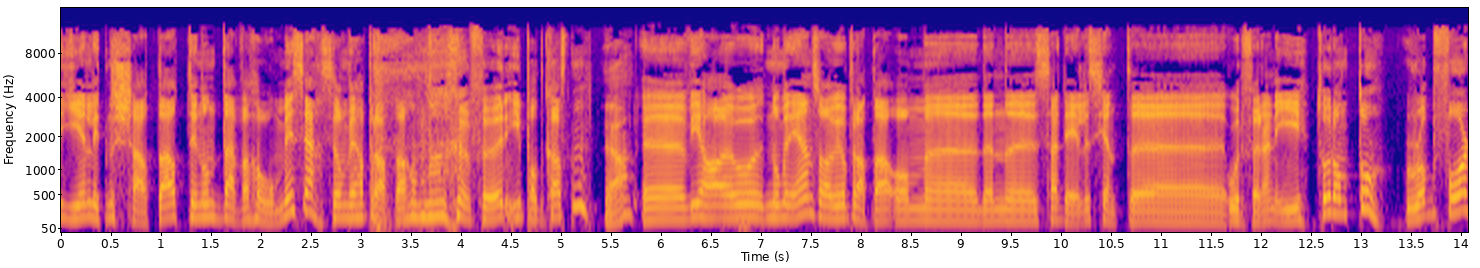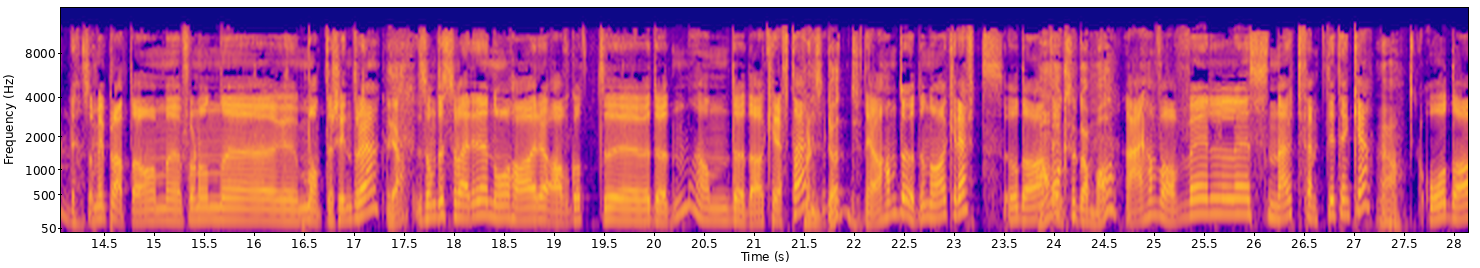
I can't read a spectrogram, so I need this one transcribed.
gi en liten shout-out til noen daue homies, ja, som vi har prata om før i podkasten. Ja, Uh, vi har jo, Nummer én så har vi jo prata om uh, den eh, særdeles kjente eh, ordføreren i Toronto. Rob Ford, som vi prata om eh, for noen uh, måneder siden, tror jeg. Ja. Som dessverre nå har avgått ved døden. Han døde av kreft her. Han død? Ja, han døde nå av kreft. Og da Han var ikke så gammel. Nei, han var vel snaut 50, tenker jeg. Ja. Og da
